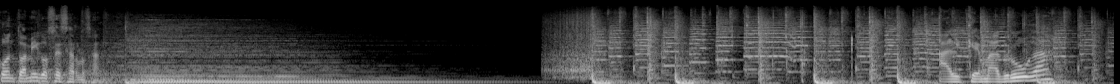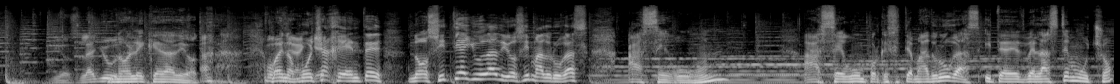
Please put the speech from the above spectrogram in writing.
con tu amigo César Lozano. Al que madruga Dios le ayuda. no le queda de otra. bueno, mucha que- gente, no, si te ayuda Dios si madrugas a según, a según, porque si te madrugas y te desvelaste mucho,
